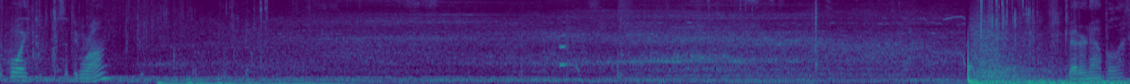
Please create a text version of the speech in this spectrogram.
It, boy? Something wrong? Better now, Bullet?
